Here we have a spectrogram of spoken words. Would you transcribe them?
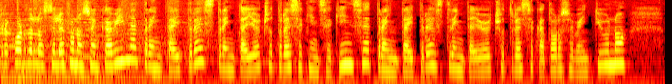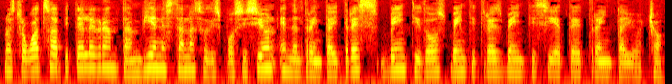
Recuerdo los teléfonos en cabina 33 38 13 15 15, 33 38 13 14 21. Nuestro WhatsApp y Telegram también están a su disposición en el 33 22 23 27 38.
